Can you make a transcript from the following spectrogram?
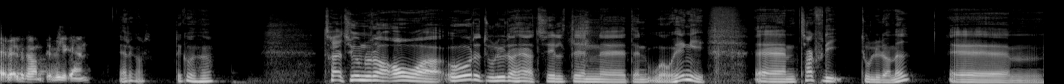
Ja, velkommen. Det vil jeg gerne. Ja, det er godt. Det kan vi høre. 23 minutter over 8. Du lytter her til den, øh, den uafhængige. Uh, tak fordi du lytter med. Uh,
